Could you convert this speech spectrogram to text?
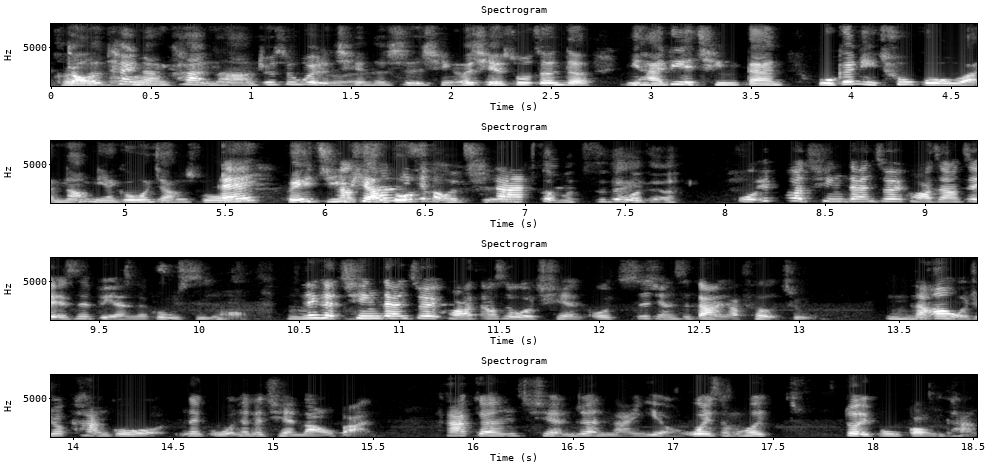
搞得太难，看了、就是为了钱的事情。而且说真的，你还列清单，我跟你出国玩，然后你还跟我讲说，哎飞机票多少讲钱什么之类的。我遇过清单最夸张，这也是别人的故事哦。嗯那个清单最夸张是我前我之前是当人家特助，嗯然后我就看过那个我那个前老板，他跟前任男友为什么会对簿公堂，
